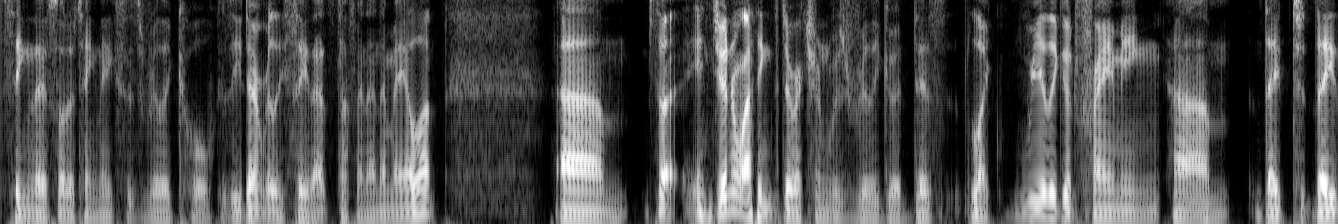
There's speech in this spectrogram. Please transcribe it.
seeing those sort of techniques is really cool because you don't really see that stuff in anime a lot. Um, so in general, I think the direction was really good. There's like really good framing. Um, they t- they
